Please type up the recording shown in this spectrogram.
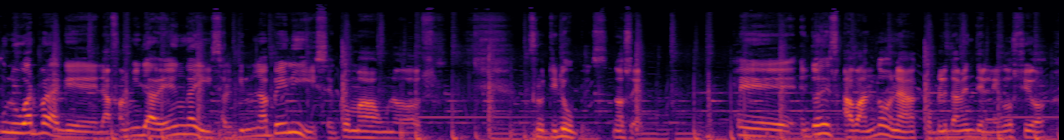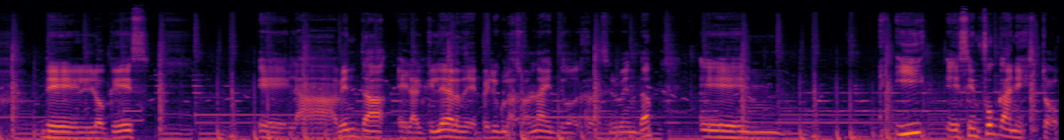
un lugar para que la familia venga y se alquile una peli y se coma unos frutilupes, no sé. Eh, entonces abandona completamente el negocio de lo que es eh, la venta, el alquiler de películas online, tengo que dejar de hacer venta. y se enfoca en esto.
